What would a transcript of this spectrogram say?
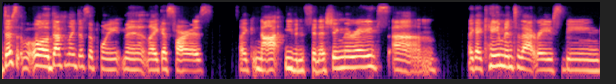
just well definitely disappointment like as far as like not even finishing the race. Um like i came into that race being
